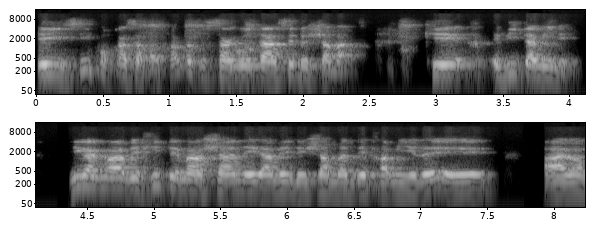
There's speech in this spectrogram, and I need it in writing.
Et ici, pourquoi ça passe pas? Parce que c'est un gota assez de Shabbat qui est vitaminé. Alors,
